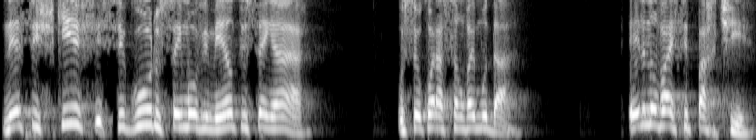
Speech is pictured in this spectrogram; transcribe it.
nesse esquife seguro, sem movimento e sem ar, o seu coração vai mudar. Ele não vai se partir.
